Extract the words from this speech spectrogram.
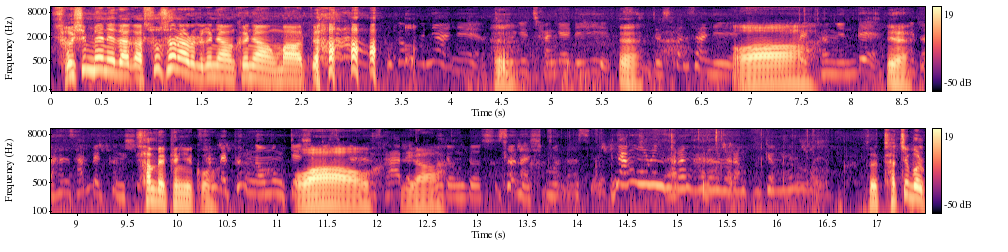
서신면에다가 수선화를 그냥 그냥 막 아니에요. 여기 장애리 예. 이제 산산이 와 600평인데 예. 여기도 한 300평씩 300평 있고 300평 넘게 와우. 심었어요. 야. 400평 정도 수선화 심어놨어요. 그냥 오는 사람 가는 사람 구경하는 거예요. 그 찻집을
